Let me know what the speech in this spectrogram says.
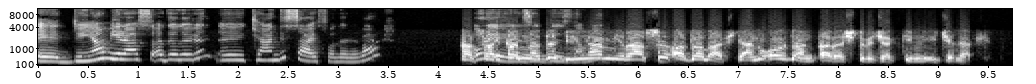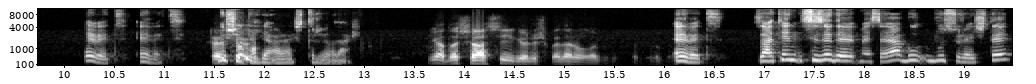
E, Dünya Mirası Adaların e, kendi sayfaları var. Ha, Oraya sayfanın adı Dünya zaman... Mirası Adalar. Yani oradan araştıracak dinleyiciler. Evet, evet. evet Bu şekilde tamam. araştırıyorlar. Ya da şahsi görüşmeler olabilir. Evet, Zaten size de mesela bu, bu süreçte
